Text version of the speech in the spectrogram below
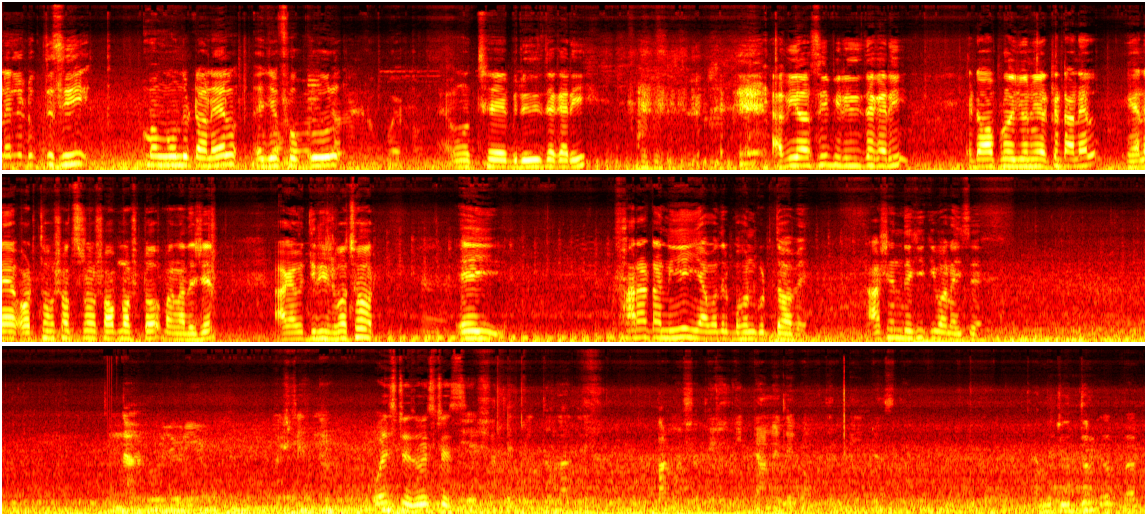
টানেলে ঢুকতেছি Bangabandhu tunnel এই যে ফখরুল এবং হচ্ছে বিরোধিতাকারী। আমি আছি বিরোধিতাকারী। এটা অপ্রয়োজনীয় একটা টানেল এখানে অর্থ শস্ত্র সব নষ্ট বাংলাদেশের। আগামী তিরিশ বছর এই ফাড়াটা নিয়েই আমাদের বহন করতে হবে। আসেন দেখি কি বানাইছে। ওয়েস্টেজ ওয়েস্টেজ ওয়েস্টেজ এর সাথে যুদ্ধ লাগলে বার্মার সাথে এই টানেলে আমাদের আমি যুদ্ধ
